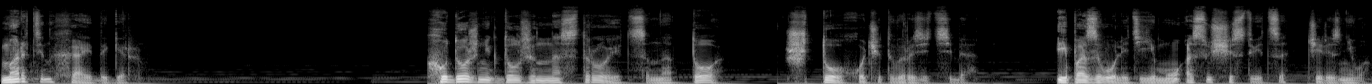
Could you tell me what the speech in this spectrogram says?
Мартин Хайдегер Художник должен настроиться на то, что хочет выразить себя, и позволить ему осуществиться через него.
